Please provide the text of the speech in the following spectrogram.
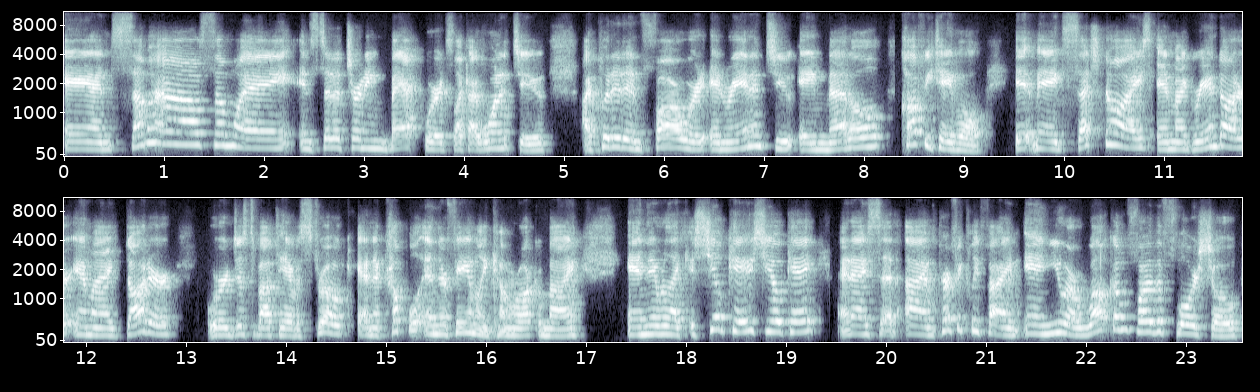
and somehow, some way, instead of turning backwards like I wanted to, I put it in forward and ran into a metal coffee table. It made such noise, and my granddaughter and my daughter were just about to have a stroke, and a couple and their family come walking by, and they were like, "Is she okay? Is she okay?" And I said, "I'm perfectly fine, and you are welcome for the floor show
